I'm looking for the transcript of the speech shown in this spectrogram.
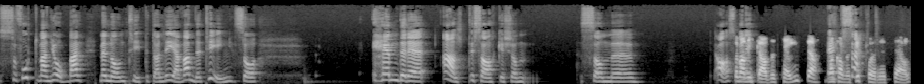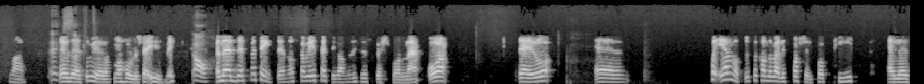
så fort man jobbar med någon typ av levande ting så händer det alltid saker som som eh, ja, Som man ikke hadde tenkt. ja. Man kan jo ikke Exakt. forutse alt. Nei. Det er jo det Exakt. som gjør at man holder seg ydmyk. Ja, Men det, er det som jeg tenkte, nå skal vi sette i gang med disse spørsmålene. Og det er jo eh, På en måte så kan det være litt forskjell på pip eller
